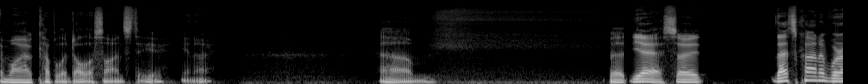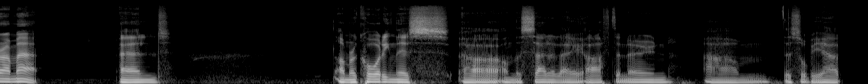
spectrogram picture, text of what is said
am I a couple of dollar signs to you you know? Um but yeah so that's kind of where I'm at and I'm recording this uh, on the Saturday afternoon um this will be out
